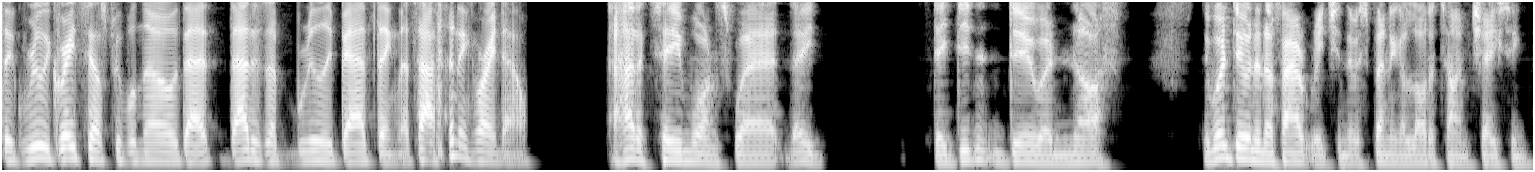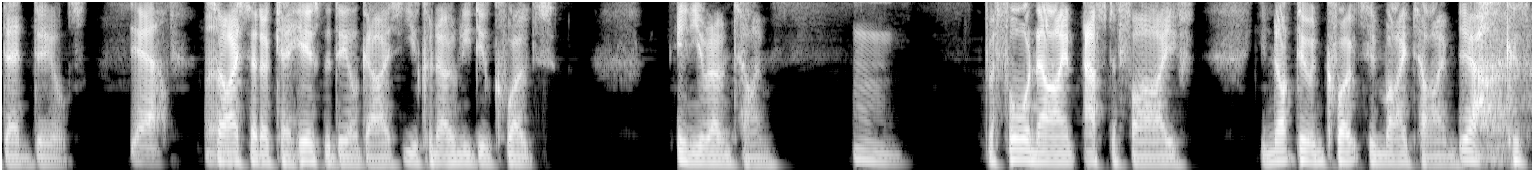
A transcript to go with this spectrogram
the really great salespeople know that that is a really bad thing that's happening right now. I had a team once where they they didn't do enough. They weren't doing enough outreach, and they were spending a lot of time chasing dead deals. Yeah. So I said, okay, here's the deal, guys. You can only do quotes in your own time. Mm. Before nine, after five, you're not doing quotes in my time. Yeah. Because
